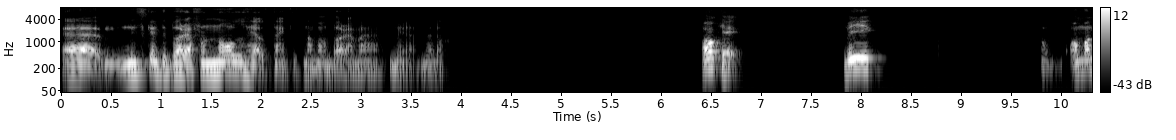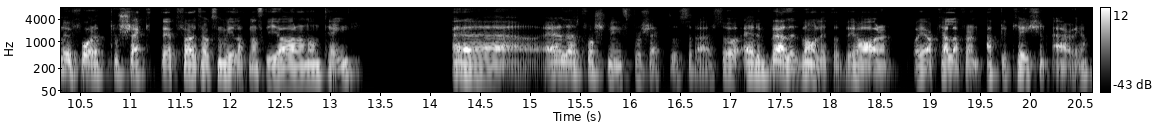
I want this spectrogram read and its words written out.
eh, ni ska inte börja från noll helt enkelt när man börjar med, med, med det. Okej. Okay. Vi, om man nu får ett projekt, ett företag som vill att man ska göra någonting, Eh, eller ett forskningsprojekt och så där, så är det väldigt vanligt att vi har vad jag kallar för en application area.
